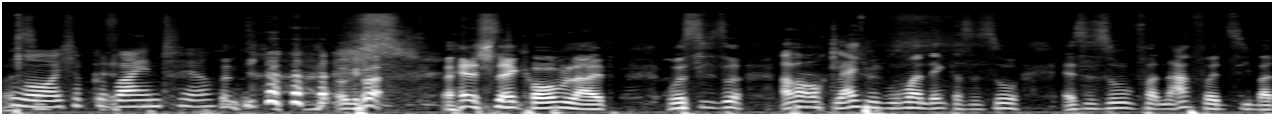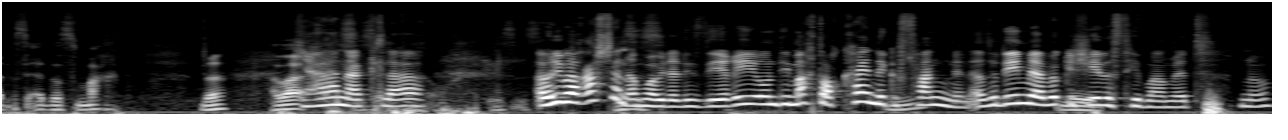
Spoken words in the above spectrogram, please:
Weißt oh, du? ich habe geweint, ja. okay, Hashtag Homelight. Musste ich so, aber auch gleich mit, wo man denkt, das ist so, es ist so nachvollziehbar, dass er das macht. Ne? Aber ja, na klar. Auch, ist, aber die überrascht dann auch mal wieder die Serie und die macht auch keine mhm. Gefangenen. Also nehmen ja wirklich nee. jedes Thema mit. Ne?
